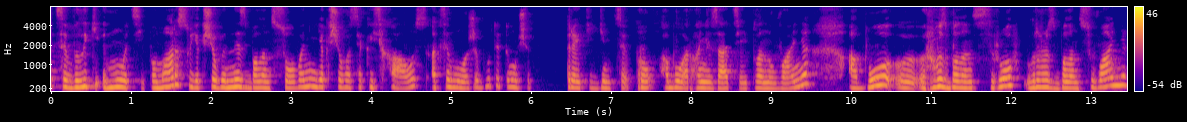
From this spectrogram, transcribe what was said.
це великі емоції по Марсу, якщо ви не збалансовані, якщо у вас якийсь хаос, а це може бути, тому що третій дім це про або організація і планування, або е, розбалансування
